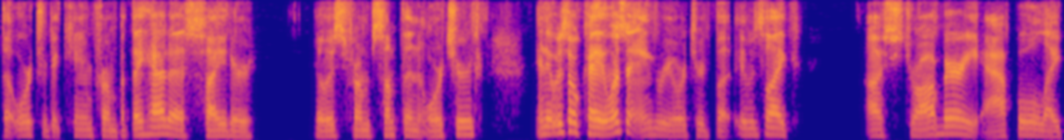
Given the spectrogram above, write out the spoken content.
the orchard it came from, but they had a cider that was from something orchard and it was okay. It wasn't Angry Orchard, but it was like a strawberry apple like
